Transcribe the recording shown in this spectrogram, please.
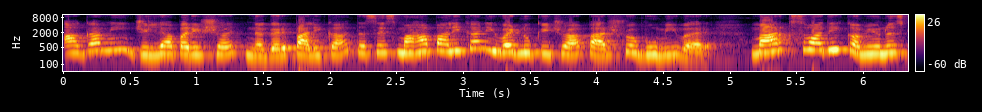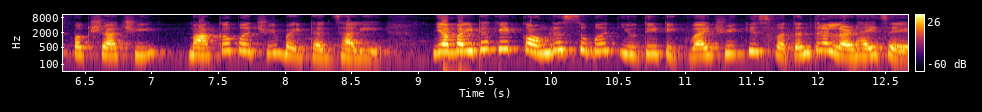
आगामी जिल्हा परिषद नगरपालिका तसेच महापालिका निवडणुकीच्या पार्श्वभूमीवर मार्क्सवादी कम्युनिस्ट पक्षाची माकपची बैठक झाली. या बैठकीत काँग्रेससोबत युती टिकवायची की स्वतंत्र लढायचे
